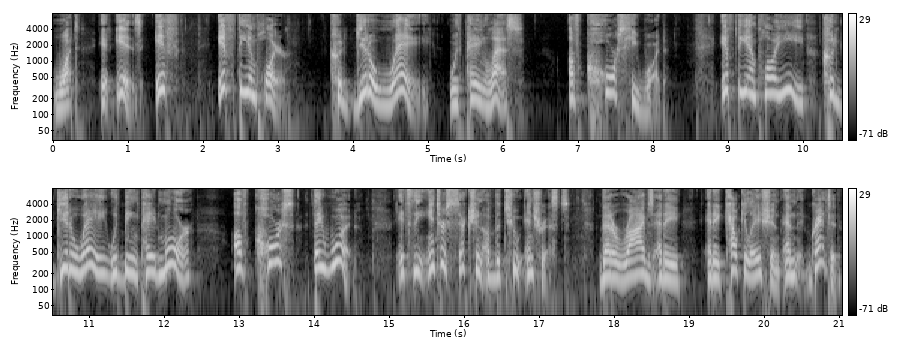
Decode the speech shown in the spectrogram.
what it is. If if the employer could get away with paying less, of course he would. If the employee could get away with being paid more, of course they would. It's the intersection of the two interests that arrives at a at a calculation. And granted,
